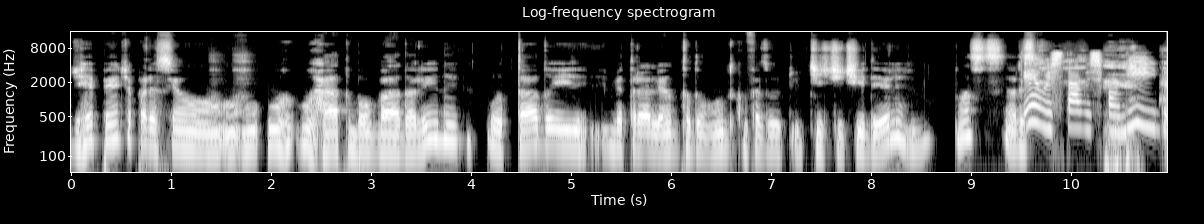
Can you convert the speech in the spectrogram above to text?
de repente apareceu um, um, um, rato bombado ali, né? Lutado e metralhando todo mundo, como faz o tititi dele. Nossa senhora. Eu estava escondido.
